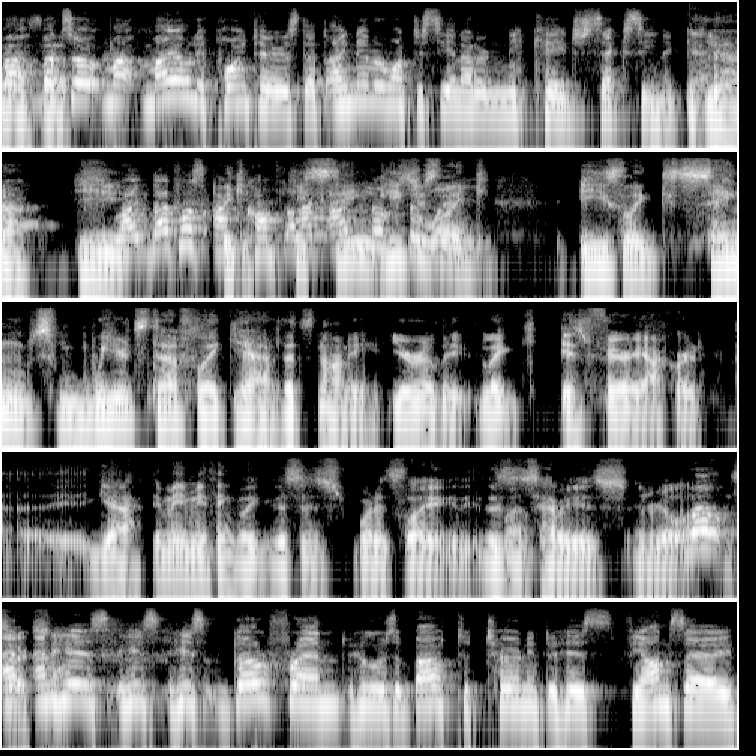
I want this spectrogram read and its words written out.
but, but so my, my only point here is that I never want to see another Nick Cage sex scene again. Yeah. He Like that was like, uncomfortable. he's Like I saying looked he's just away. like he's like saying some weird stuff like yeah that's naughty you're really like is very awkward uh, yeah it made me think like this is what it's like this is how he is in real life well, and, and his his his girlfriend, who is about to turn into his fiance,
